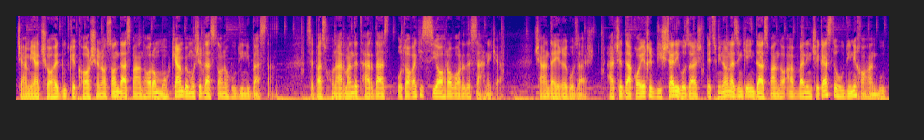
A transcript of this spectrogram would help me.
جمعیت شاهد بود که کارشناسان دستبندها را محکم به مش دستان هودینی بستند. سپس هنرمند تردست اتاقکی سیاه را وارد صحنه کرد. چند دقیقه گذشت هرچه دقایق بیشتری گذشت اطمینان از اینکه این دستبندها اولین شکست هودینی خواهند بود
